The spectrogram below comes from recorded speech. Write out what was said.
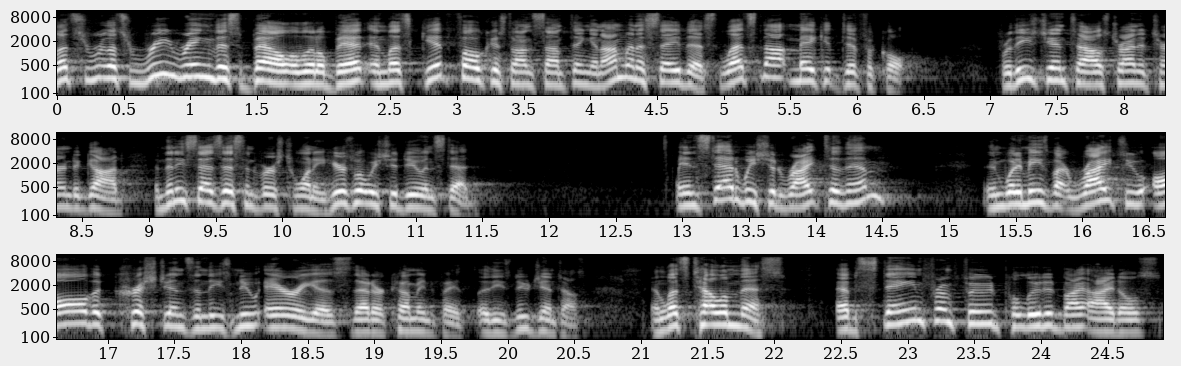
let's, re- let's re ring this bell a little bit and let's get focused on something. And I'm going to say this let's not make it difficult for these Gentiles trying to turn to God. And then he says this in verse 20 here's what we should do instead. Instead, we should write to them. And what he means by write to all the Christians in these new areas that are coming to faith, uh, these new Gentiles. And let's tell them this abstain from food polluted by idols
